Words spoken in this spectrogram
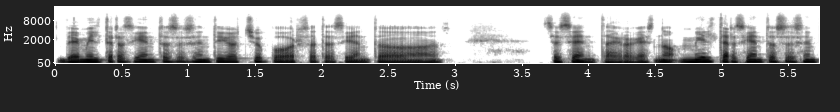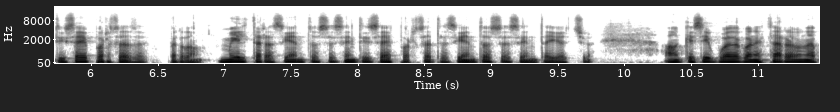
de 1368 por 760, creo que es. No, 1366 por, perdón, 1366 por 768. Aunque sí puedo conectar a una,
